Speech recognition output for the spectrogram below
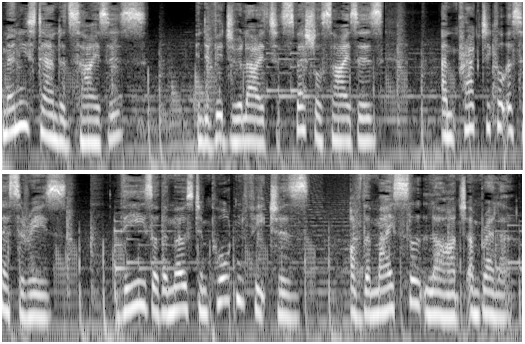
Many standard sizes, individualized special sizes, and practical accessories. These are the most important features of the Meissl large umbrella.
